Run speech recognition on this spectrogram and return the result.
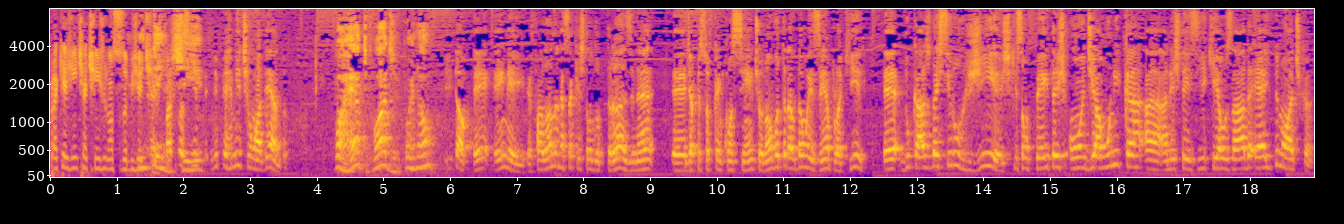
para que a gente atinja os nossos objetivos. Entendi. Mas você me permite um adendo? Correto, pode? Pois não. Então, é, Ney, falando nessa questão do transe, né, é, de a pessoa ficar inconsciente ou não, vou dar um exemplo aqui é, do caso das cirurgias que são feitas onde a única anestesia que é usada é a hipnótica.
